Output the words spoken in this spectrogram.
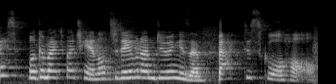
guys, welcome back to my channel. Today what I'm doing is a back to school haul.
